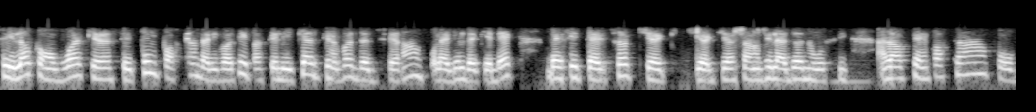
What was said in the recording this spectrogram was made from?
c'est là qu'on voit que c'est important d'aller voter parce que les quelques votes de différence pour la ville de Québec, ben c'est peut-être ça qui a, qui, a, qui a changé la donne aussi. Alors c'est important, faut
